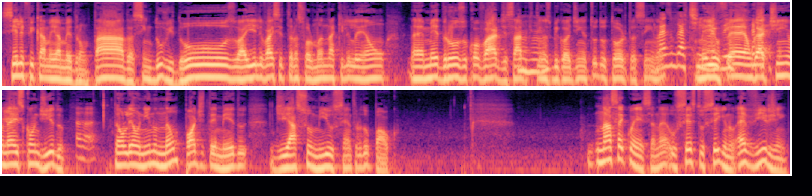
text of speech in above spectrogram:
Se ele ficar meio amedrontado, assim, duvidoso, aí ele vai se transformando naquele leão né, medroso, covarde, sabe? Que tem os bigodinhos tudo torto, assim, né? Mais um gatinho, Meio assim. é, um gatinho, né, escondido. Então o leonino não pode ter medo de assumir o centro do palco. Na sequência, né, o sexto signo é Virgem.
